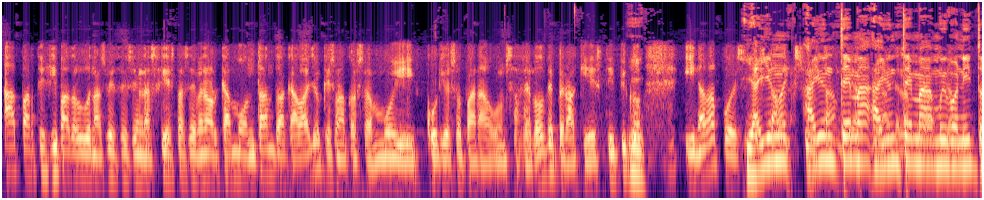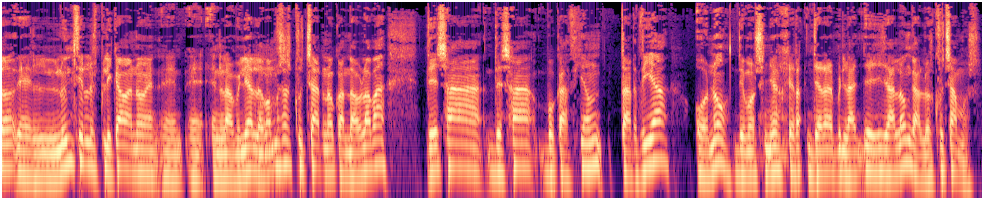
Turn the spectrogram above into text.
ha participado algunas veces en las fiestas de Menorca montando a caballo, que es una cosa muy curiosa para un sacerdote, pero aquí es típico, y, y nada, pues... Y hay un, hay un tema, hay un tema muy bonito, el nuncio lo explicaba ¿no? en, en, en la humildad, lo vamos a escuchar, ¿no? cuando hablaba de esa, de esa vocación tardía o no de Monseñor Gerard Villalonga, lo escuchamos.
